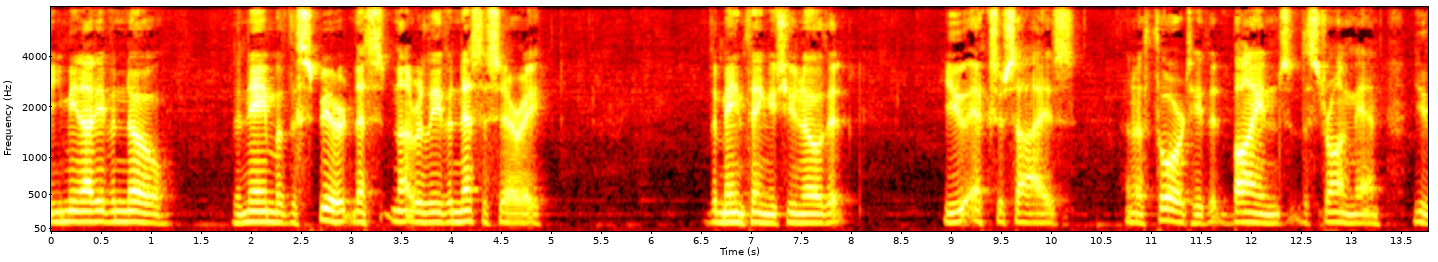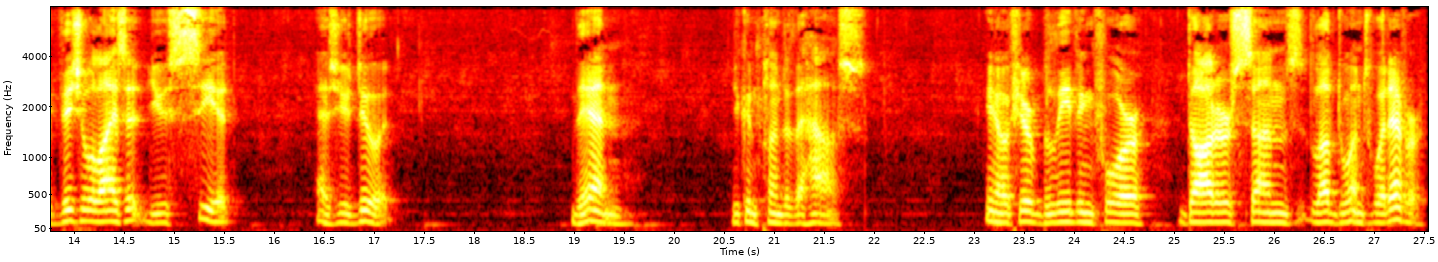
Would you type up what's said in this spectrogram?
And you may not even know the name of the Spirit, that's not really even necessary. The main thing is you know that you exercise an authority that binds the strong man. You visualize it, you see it as you do it. Then you can plunder the house. You know, if you're believing for daughters, sons, loved ones, whatever,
